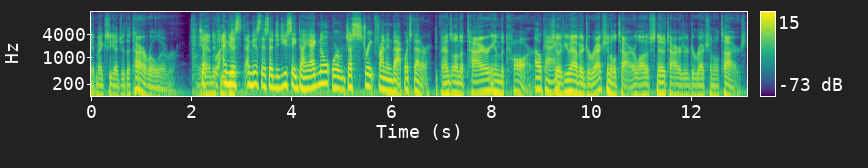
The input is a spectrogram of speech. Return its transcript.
it makes the edge of the tire roll over. So and if you I missed I missed this. So did you say diagonal or just straight front and back? What's better? Depends on the tire in the car. Okay. So if you have a directional tire, a lot of snow tires are directional tires.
